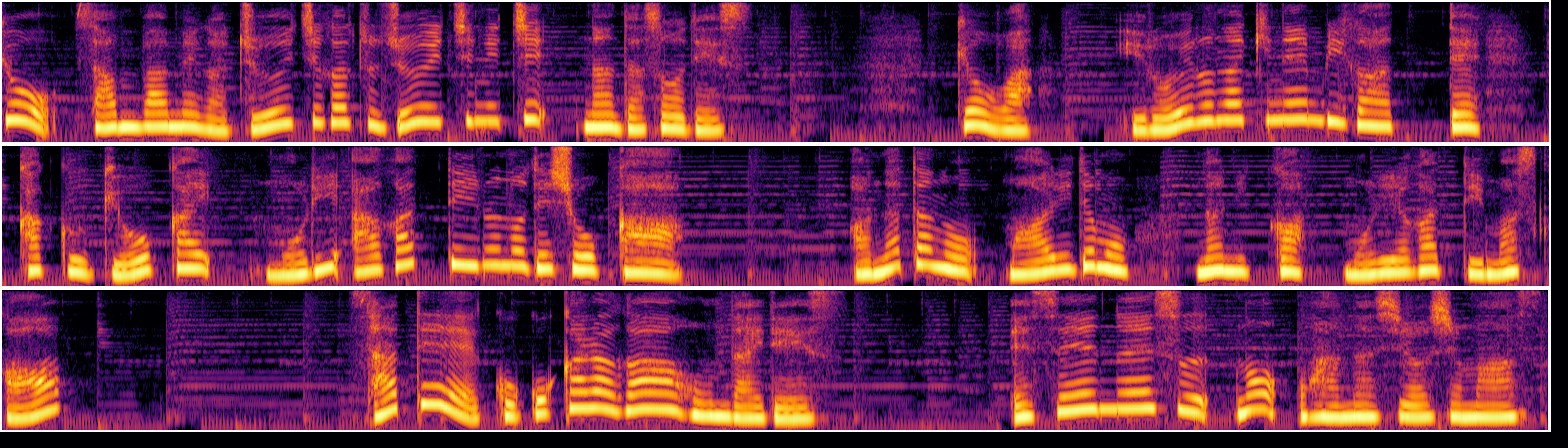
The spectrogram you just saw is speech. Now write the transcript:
今日3番目が11月11日なんだそうです。今日はいろいろな記念日があって各業界盛り上がっているのでしょうか。あなたの周りでも何か盛り上がっていますか？さてここからが本題です。SNS のお話をします。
